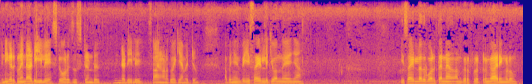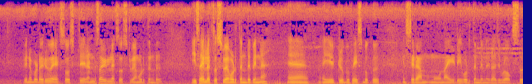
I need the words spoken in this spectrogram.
പിന്നെ ഈ കിടക്കുന്നതിന്റെ അടിയിൽ സ്റ്റോറേജ് സിസ്റ്റം ഉണ്ട്. അതിന്റെ അടിയിൽ സാധനങ്ങളൊക്കെ വയ്ക്കാൻ പറ്റും. അപ്പം ഞാൻ ഇപ്പോൾ ഈ സൈഡിലേക്ക് വന്നു കഴിഞ്ഞാൽ ഈ സൈഡിൽ അതുപോലെ തന്നെ നമുക്ക് റിഫ്ലക്ടറും കാര്യങ്ങളും പിന്നെ ഇവിടെ ഒരു എക്സോസ്റ്റ് രണ്ട് സൈഡിൽ എക്സോസ്റ്റ് വാൻ കൊടുത്തിട്ടുണ്ട്. ഈ സൈഡിൽ എക്സോസ്റ്റ് വാൻ കൊടുത്തിട്ടുണ്ട്. പിന്നെ യൂട്യൂബ് ഫേസ്ബുക്ക് ഇൻസ്റ്റാഗ്രാം മൂന്ന് ഐ ഡി കൊടുത്തിട്ടുണ്ട്. മിരാജ് ബ്ലോഗ്സ്.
